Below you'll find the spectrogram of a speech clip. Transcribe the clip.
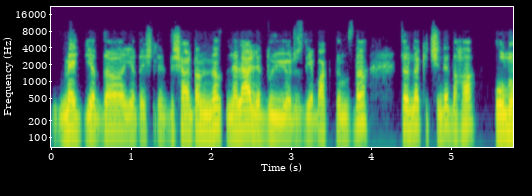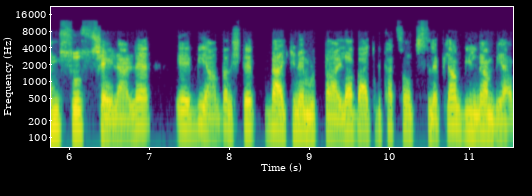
medyada ya da işte dışarıdan nelerle duyuyoruz diye baktığımızda tırnak içinde daha olumsuz şeylerle e, bir yandan işte belki Nemrut Dağ'ıyla belki birkaç sanatçısıyla falan bilinen bir yer.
